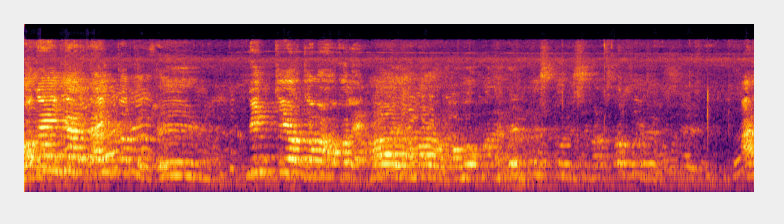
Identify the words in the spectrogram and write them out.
ভগাই দিয়াৰ দায়িত্বটো এই পিঙ্কি অর্জমা সকলে আর আমার সমকালে হেড পোস্ট করে সিমাস করে আর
